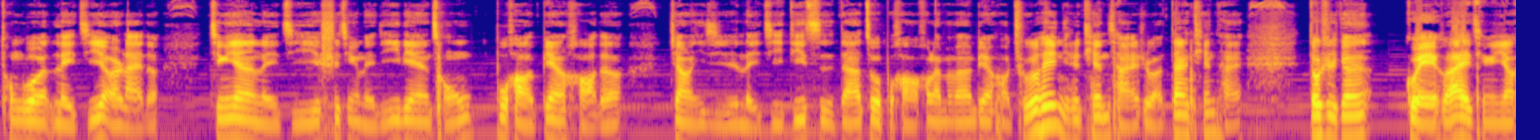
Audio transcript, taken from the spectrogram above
通过累积而来的。经验累积，事情累积，一点从不好变好的这样一级累积。第一次大家做不好，后来慢慢变好。除非你是天才，是吧？但是天才都是跟鬼和爱情一样，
